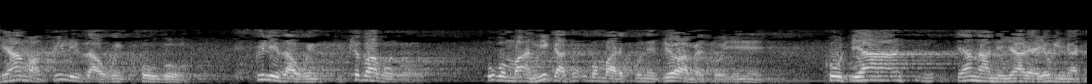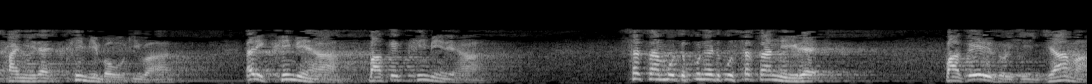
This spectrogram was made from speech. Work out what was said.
ဂျမ်းမှာကိလေသာဝင်ခိုးကိုကိလေသာဝင်ဖြစ်သွားပုံကိုဥပမာအနိကဆိုဥပမာတစ်ခုနဲ့ပြောရမယ်ဆိုရင်ကိုတရားတရားနာနေရတဲ့ယောဂီများထိုင်နေတဲ့ခင်းပြင်ပုံကိုကြည့်ပါအဲ့ဒီခင်းပြင်ဟာပါကိတ်ခင်းပြင်တွေဟာဆက်စပ်မှုတစ်ခုနဲ့တစ်ခုဆက်စပ်နေတဲ့ပါကိတ်တွေဆိုရင်ဂျမ်းမှာ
